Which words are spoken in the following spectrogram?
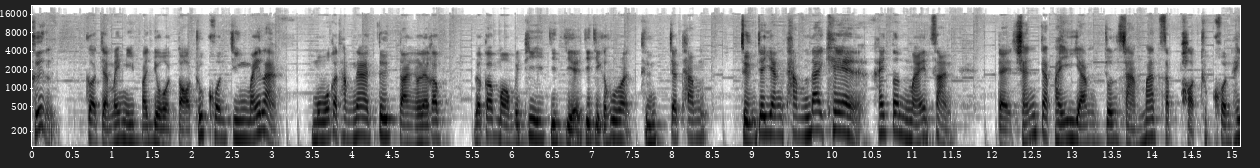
ขึ้น ก็จะไม่มีประโยชน์ต่อทุกคนจริงไหมล่ะโมโมก็ทำหน้าตื้นตังแล้วก็แล้วก็มองไปที่จิจิจิจิก็พูดว่าถึงจะทำถึงจะยังทำได้แค่ให้ต้นไม้สั่น แต่ฉันจะพยายามจนสามารถซัพพอร์ตทุกคนให้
